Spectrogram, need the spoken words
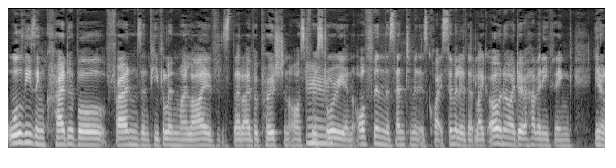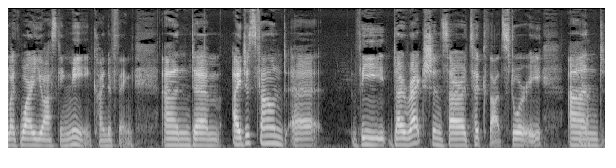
all these incredible friends and people in my lives that I've approached and asked mm. for a mm. story. And often the sentiment is quite similar that, like, oh no, I don't have anything, you know, like, why are you asking me, kind of thing. And um, I just found uh, the direction Sarah took that story and yeah.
